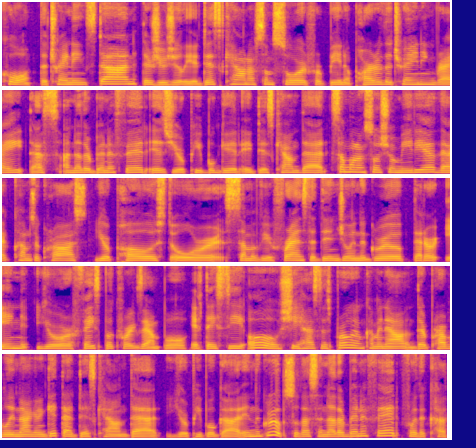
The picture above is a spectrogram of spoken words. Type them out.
cool. The training's done. There's usually a discount of some sort for being a part of the training, right? That's another benefit is your people get a discount that someone on social media that comes across your post or some of your friends that didn't join the group that are in your Facebook, for example, if they see, oh, she has this program coming out, they're probably not going to get that discount that your people got in the group. So that's another benefit for the customer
